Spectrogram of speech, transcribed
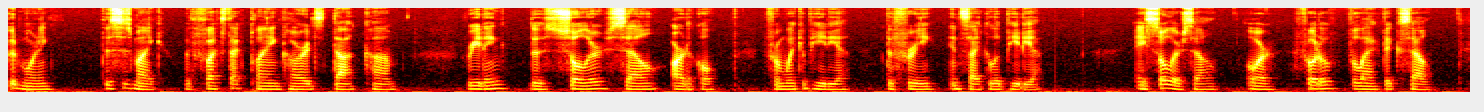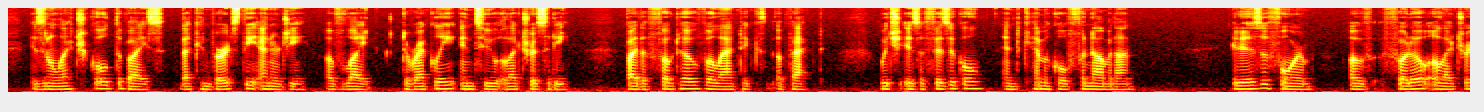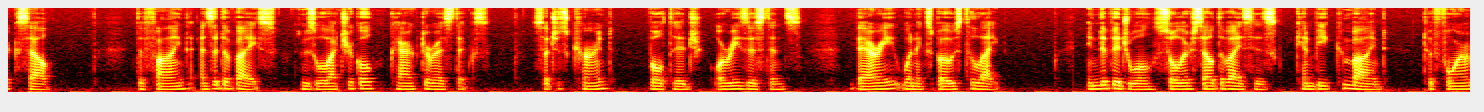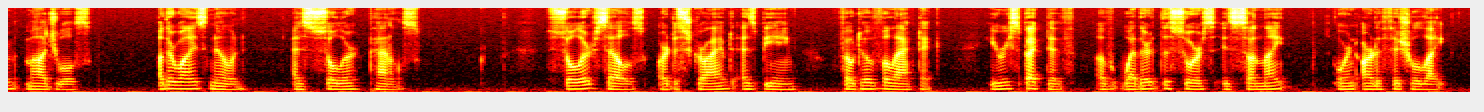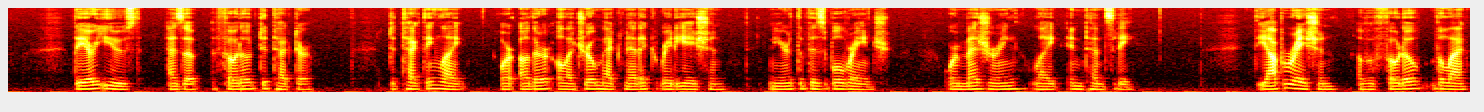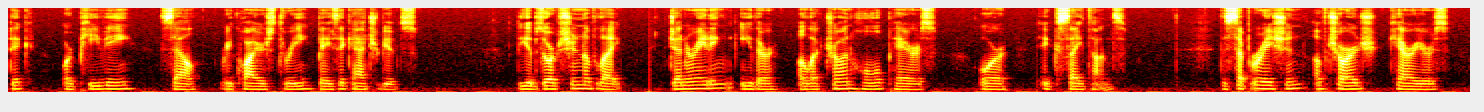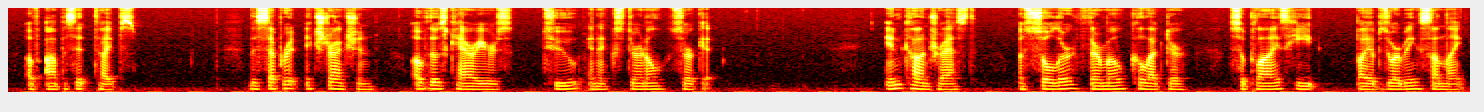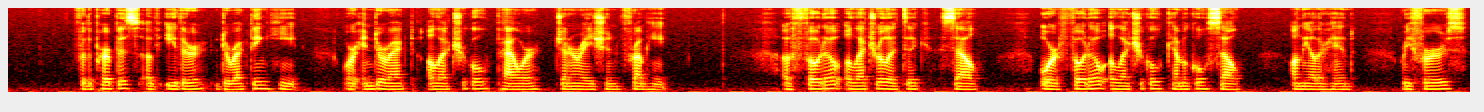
Good morning. This is Mike with FlexDeckPlayingCards.com reading the solar cell article from Wikipedia, the free encyclopedia. A solar cell, or photovoltaic cell, is an electrical device that converts the energy of light directly into electricity by the photovoltaic effect, which is a physical and chemical phenomenon. It is a form of photoelectric cell defined as a device whose electrical characteristics, such as current, voltage, or resistance, vary when exposed to light. Individual solar cell devices can be combined to form modules, otherwise known as solar panels. Solar cells are described as being photovoltaic, irrespective of whether the source is sunlight or an artificial light. They are used as a photodetector, detecting light or other electromagnetic radiation near the visible range, or measuring light intensity. The operation of a photovoltaic or PV cell requires three basic attributes. The absorption of light, generating either electron hole pairs or excitons, the separation of charge carriers of opposite types, the separate extraction of those carriers to an external circuit. In contrast, a solar thermo collector supplies heat by absorbing sunlight for the purpose of either directing heat or indirect electrical power generation from heat. A photoelectrolytic cell or photoelectrical chemical cell, on the other hand, refers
